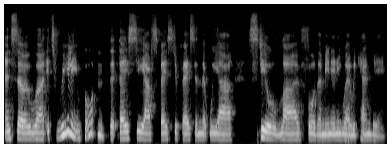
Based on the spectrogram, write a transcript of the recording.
and so uh, it's really important that they see us face to face and that we are still live for them in any way we can be.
